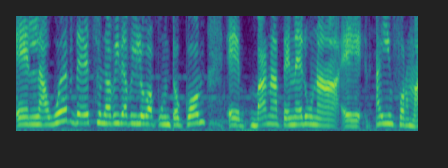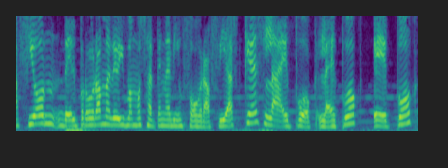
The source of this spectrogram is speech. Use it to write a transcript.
En la web, de hecho, lavidabiloba.com eh, van a tener una... Eh, hay información del programa de hoy, vamos a tener infografías. ¿Qué es la EPOC? La EPOC, EPOC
